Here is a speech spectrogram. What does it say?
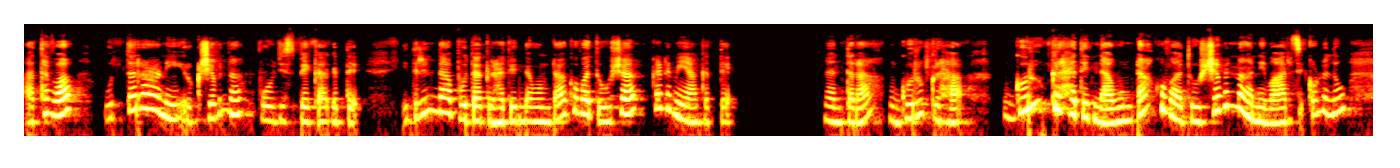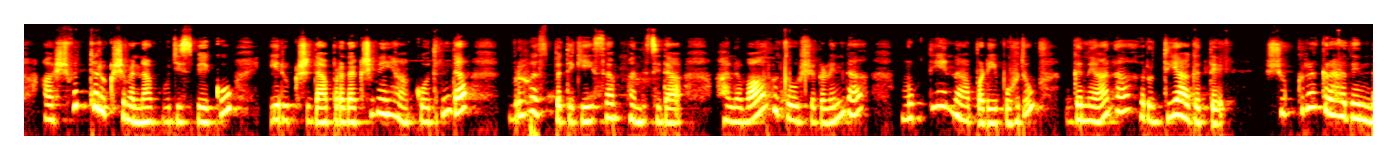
ಅಥವಾ ಉತ್ತರಾಣಿ ವೃಕ್ಷವನ್ನು ಪೂಜಿಸಬೇಕಾಗತ್ತೆ. ಇದರಿಂದ ಬುಧ ಗ್ರಹದಿಂದ ಉಂಟಾಗುವ ದೋಷ ಕಡಿಮೆಯಾಗತ್ತೆ. ನಂತರ ಗುರುಗ್ರಹ. ಗುರುಗ್ರಹದಿಂದ ಉಂಟಾಗುವ ದೋಷವನ್ನು ನಿವಾರಿಸಿಕೊಳ್ಳಲು ಅಶ್ವತ್ಥ ವೃಕ್ಷವನ್ನು ಪೂಜಿಸಬೇಕು. ಈ ವೃಕ್ಷದ ಪ್ರದಕ್ಷಿಣೆ ಹಾಕೋದ್ರಿಂದ ಬೃಹಸ್ಪತಿಗೆ ಸಂಬಂಧಿಸಿದ ಹಲವಾರು ದೋಷಗಳಿಂದ ಮುಕ್ತಿಯನ್ನು ಪಡೆಯಬಹುದು. ಜ್ಞಾನ ವೃದ್ಧಿಯಾಗುತ್ತೆ. ಶುಕ್ರ ಗ್ರಹದಿಂದ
